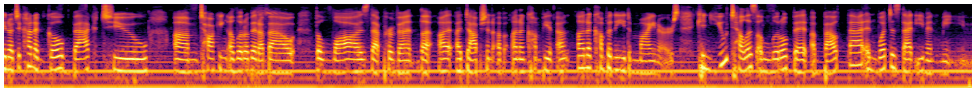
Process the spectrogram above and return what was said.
you know, to kind of go back to um, talking a little bit about the laws that prevent the uh, adoption of unaccompanied, unaccompanied minors. Can you tell us a little bit about that and what does that even mean?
